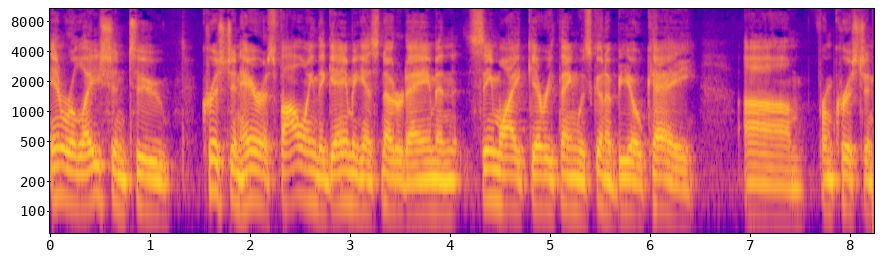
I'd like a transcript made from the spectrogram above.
in relation to Christian Harris following the game against Notre Dame, and it seemed like everything was going to be okay um, from Christian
